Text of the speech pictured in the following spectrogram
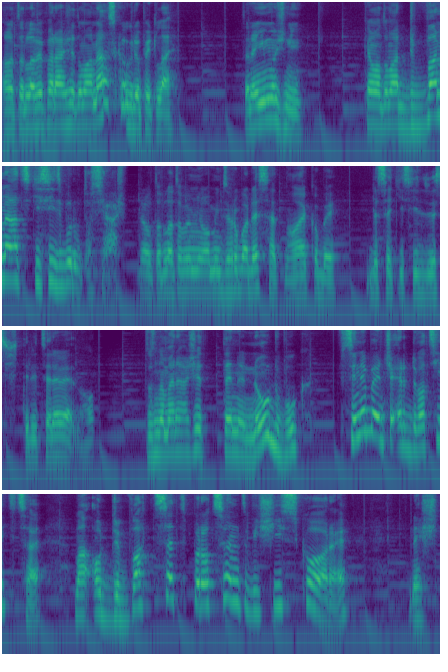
Ale tohle vypadá, že to má náskok do pytle. To není možný. Kamo, to má 12 000 bodů, to si až Tohle to by mělo mít zhruba 10, no, jakoby 10 249, no. To znamená, že ten notebook v Cinebench R20 má o 20% vyšší skóre než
